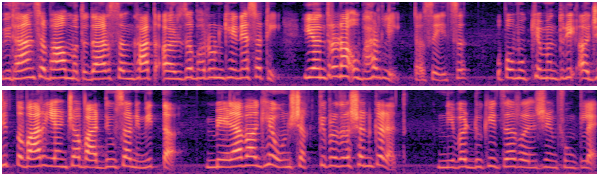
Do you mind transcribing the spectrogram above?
विधानसभा मतदारसंघात अर्ज भरून घेण्यासाठी यंत्रणा उभारली. तसेच उपमुख्यमंत्री अजित पवार यांच्या वाढदिवसानिमित्त मेळावा घेऊन शक्तीप्रदर्शन करत निवडणुकीचं रणशिंग फुंकलंय.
